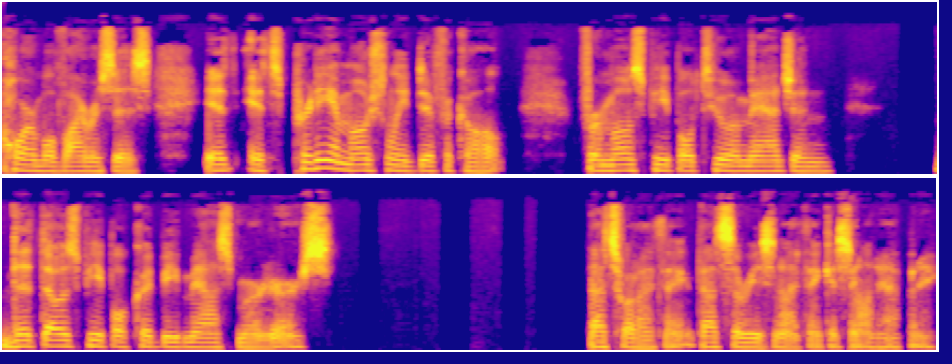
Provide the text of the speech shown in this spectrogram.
horrible viruses it, it's pretty emotionally difficult for most people to imagine that those people could be mass murderers that's what i think that's the reason i think it's not happening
